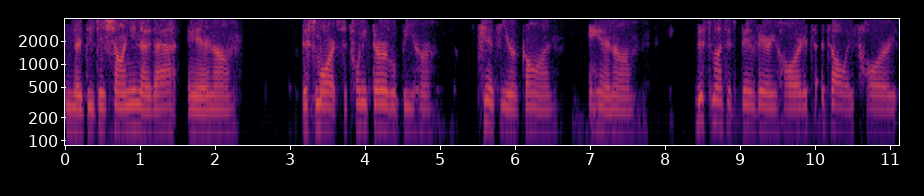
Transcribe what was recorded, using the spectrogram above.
you know, DJ Sean, you know that. And um, this March, the 23rd, will be her 10th year gone. And um, this month has been very hard. It's it's always hard. It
